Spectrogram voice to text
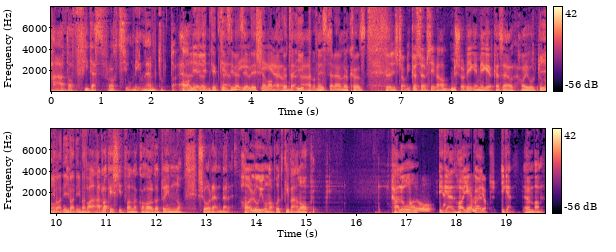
hát a Fidesz frakció még nem tudta el. Ami egyébként kézi vezérlése van bekötve hát éppen a miniszterelnökhöz. És Csabi, köszönöm szépen. A műsor végén még érkezel, ha jól tudom. Így van, így van, így van. Várlak, és itt vannak a hallgatóim. No, sorrendben. Halló, jó napot kívánok! Halló! Halló. Igen, halljuk önt. Igen, ön van.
